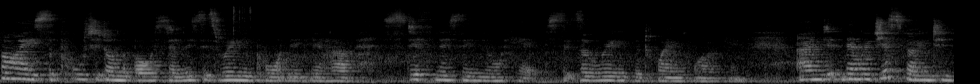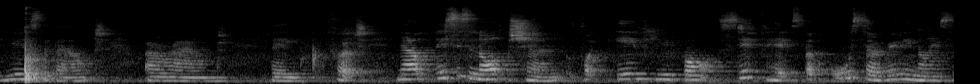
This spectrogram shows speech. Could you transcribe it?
thigh is supported on the bolster, and this is really important if you have stiffness in your hips. It's a really good way of working. And then we're just going to use the belt around the foot. Now, this is an option for if you've got stiff hips, but also a really nice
